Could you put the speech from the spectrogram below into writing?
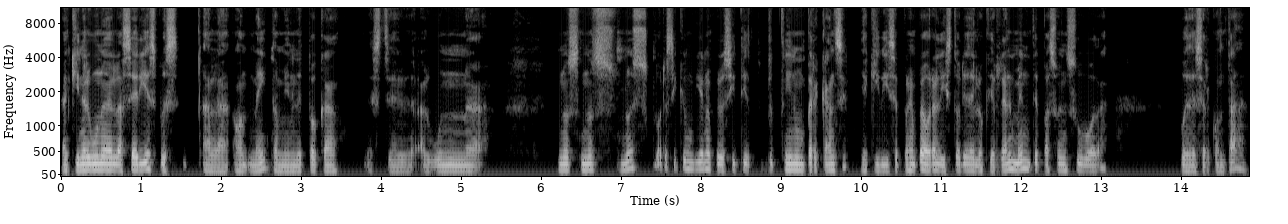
aquí en alguna de las series, pues a la Aunt May también le toca este, alguna no es, no, es, no es ahora sí que un vierno, pero sí tiene un percance. Y aquí dice, por ejemplo, ahora la historia de lo que realmente pasó en su boda puede ser contada.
